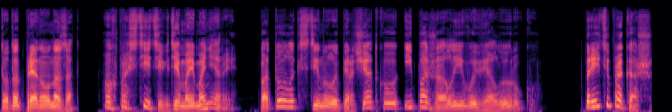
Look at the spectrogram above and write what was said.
Тот отпрянул назад. «Ох, простите, где мои манеры?» Патолог стянула перчатку и пожала его вялую руку. «Прити Пракаш,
